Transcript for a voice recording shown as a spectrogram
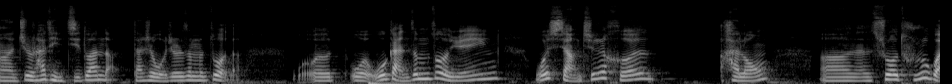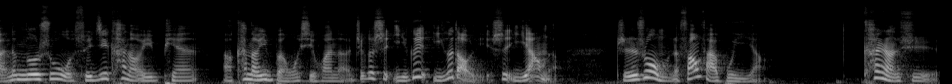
嗯，就是还挺极端的，但是我就是这么做的。我我我敢这么做的原因，我想其实和海龙，嗯，说图书馆那么多书，我随机看到一篇啊，看到一本我喜欢的，这个是一个一个道理，是一样的，只是说我们的方法不一样，看上去，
